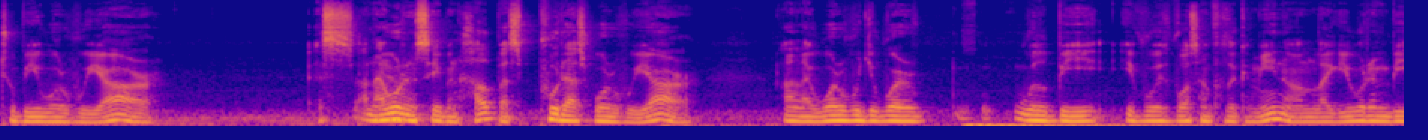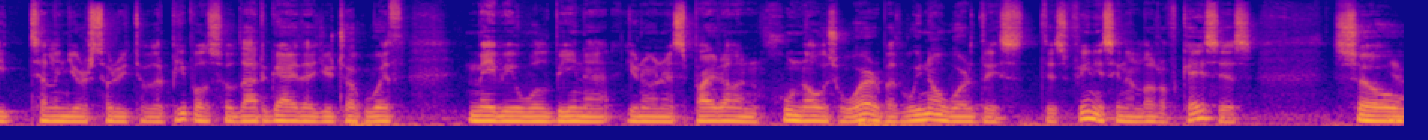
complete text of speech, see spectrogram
to be where we are. And i Yeah. wouldn't say even help us put us where we are and like where would you where will be if it wasn't for the camino? I'm like you wouldn't be telling your story to other people. So that guy that you talk with maybe will be in a you know in a spiral and who knows where but we know where this this finish in a lot of cases. So Yeah.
